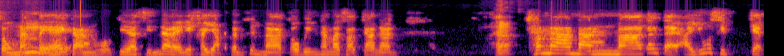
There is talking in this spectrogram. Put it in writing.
ส่งนักเตะให้กันโหธีรศิลป์อะไรนี่ขยับกันขึ้นมากวินธรรมศาสตร์จานันท์ฮะชนานันท์มาตั้งแต่อายุสิบเจ็ด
